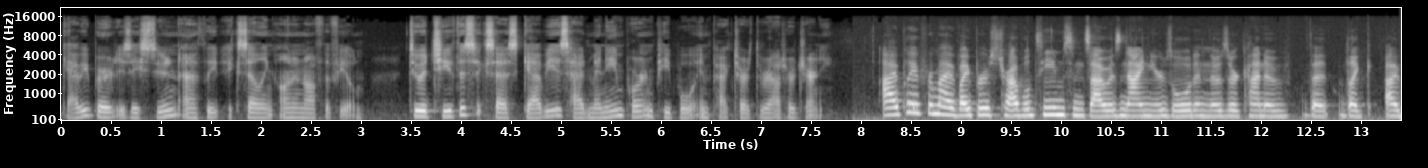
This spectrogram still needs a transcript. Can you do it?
Gabby Bird is a student athlete excelling on and off the field. To achieve this success, Gabby has had many important people impact her throughout her journey. I play for my Vipers travel team since I was nine years old, and those are kind of the like I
